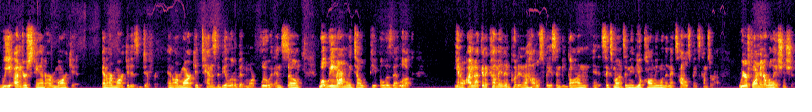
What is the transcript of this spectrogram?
we understand our market and our market is different and our market tends to be a little bit more fluid. And so what we normally tell people is that look you know i'm not going to come in and put it in a huddle space and be gone six months and maybe you'll call me when the next huddle space comes around. We're forming a relationship.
